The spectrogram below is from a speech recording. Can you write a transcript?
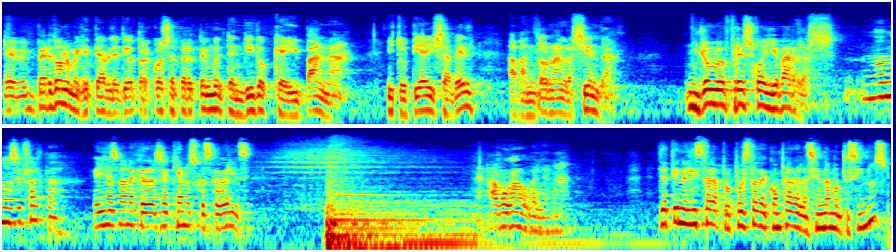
Eh, perdóname que te hable de otra cosa, pero tengo entendido que Ivana y tu tía Isabel abandonan la hacienda. Yo me ofrezco a llevarlas. No, no hace falta. Ellas van a quedarse aquí en los cascabeles. Abogado Galena, ¿ya tiene lista la propuesta de compra de la hacienda Montesinos?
